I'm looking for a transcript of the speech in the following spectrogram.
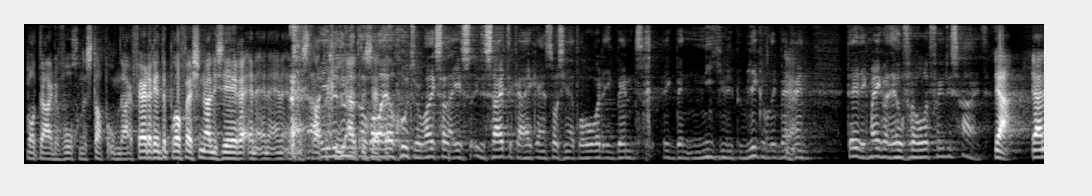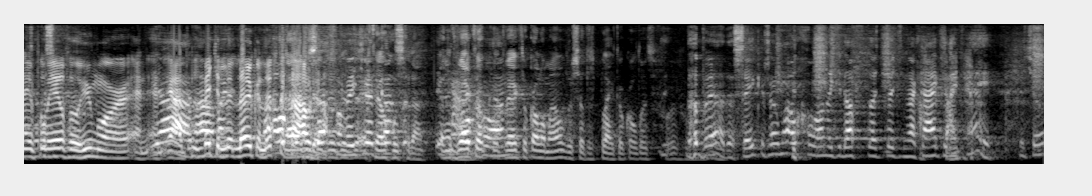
wat daar de volgende stappen om daar verder in te professionaliseren en, en, en, en een Ja, strategie jullie doen uit het ook wel heel goed hoor. Want ik sta naar je, je site te kijken en zoals je net al hoorde, ik ben, ik ben niet jullie publiek, want ik ben Ja. geen dating, maar ik ben heel vrolijk van jullie site. Ja, ja nee, we dat proberen heel veel humor en, en Ja, een nou, beetje maar- leuk en luchtig te houden. Dat- van, weet je, echt heel goed gedaan. En het werkt, ook gewoon- het werkt ook allemaal, dus dat is, pleit ook altijd voor. voor- Dat, ja, dat is zeker zo, maar ook gewoon dat je, dat, dat, dat je naar kijkt en denkt, hé, hey, weet je, wel,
